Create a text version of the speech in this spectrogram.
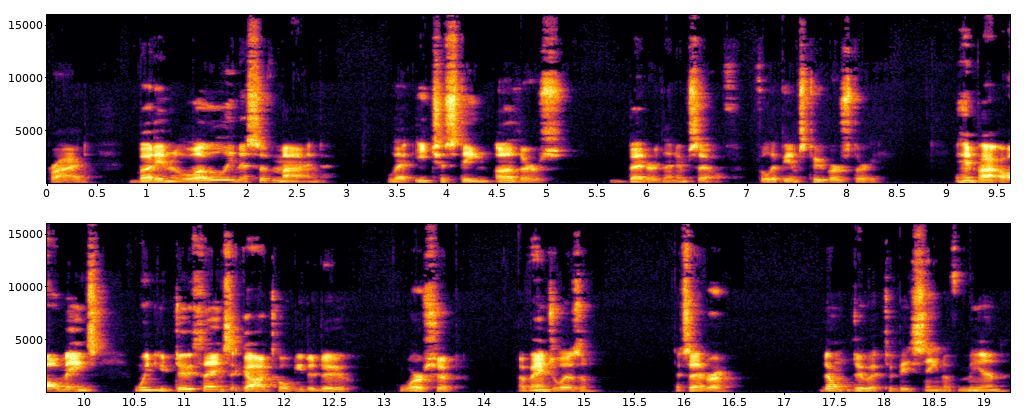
pride, but in lowliness of mind, let each esteem others better than himself. Philippians 2, verse 3. And by all means, when you do things that God told you to do, worship, evangelism, etc., don't do it to be seen of men.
